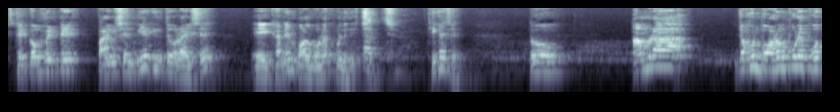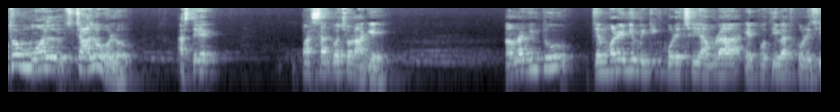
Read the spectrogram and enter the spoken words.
স্টেট গভর্নমেন্টের পারমিশন নিয়ে কিন্তু ওরা এসে এইখানে মলবোনা খুলে দিচ্ছে। আচ্ছা। ঠিক আছে? তো আমরা যখন বহরমপুরে প্রথম মল চালু হলো, আজ থেকে পাঁচ সাত বছর আগে, আমরা কিন্তু চেম্বারে নিয়ে মিটিং করেছি, আমরা এর প্রতিবাদ করেছি,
